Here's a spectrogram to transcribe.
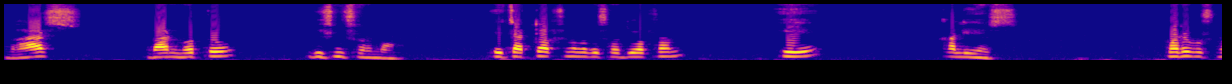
ভাস বানভট্ট, বিষ্ণু শর্মা। এই চারটে অপশনের মধ্যে সঠিক অপশন এ কালিদাস। পরের প্রশ্ন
